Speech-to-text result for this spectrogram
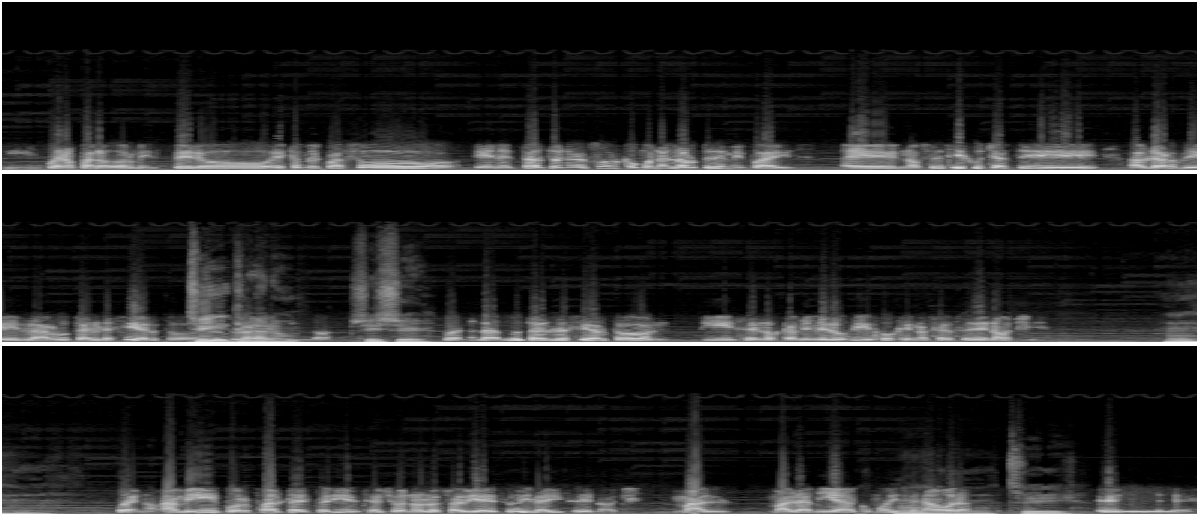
Y bueno, para dormir. Pero esto me pasó en, tanto en el sur como en el norte de mi país. Eh, no sé si escuchaste hablar de la ruta del desierto. Sí, claro. Sí, sí. Bueno, la ruta del desierto dicen los camioneros viejos que no se hace de noche. Bueno, a mí por falta de experiencia yo no lo sabía eso y la hice de noche. Mal, mala mía, como dicen ahora. Sí. Eh,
